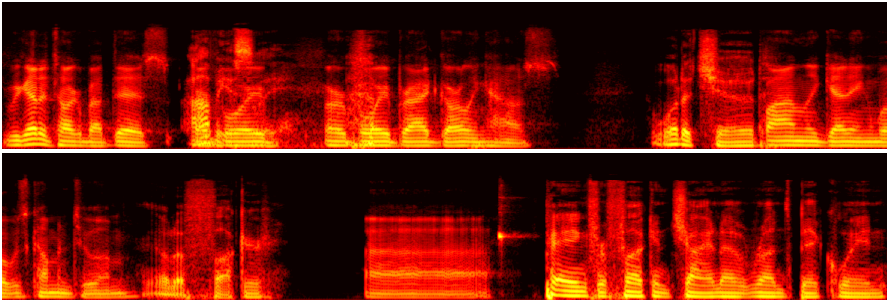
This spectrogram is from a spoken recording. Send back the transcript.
We got to talk about this. Our Obviously. boy, our boy Brad Garlinghouse What a chode. finally getting what was coming to him. What a fucker. Uh, Paying for fucking China runs Bitcoin.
